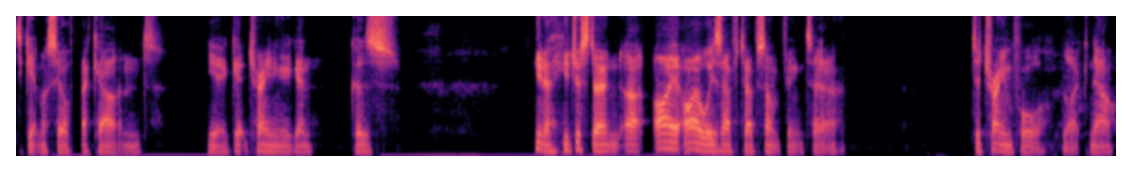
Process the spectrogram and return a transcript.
to get myself back out and yeah, get training again because you know you just don't. Uh, I I always have to have something to to train for. Like now,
